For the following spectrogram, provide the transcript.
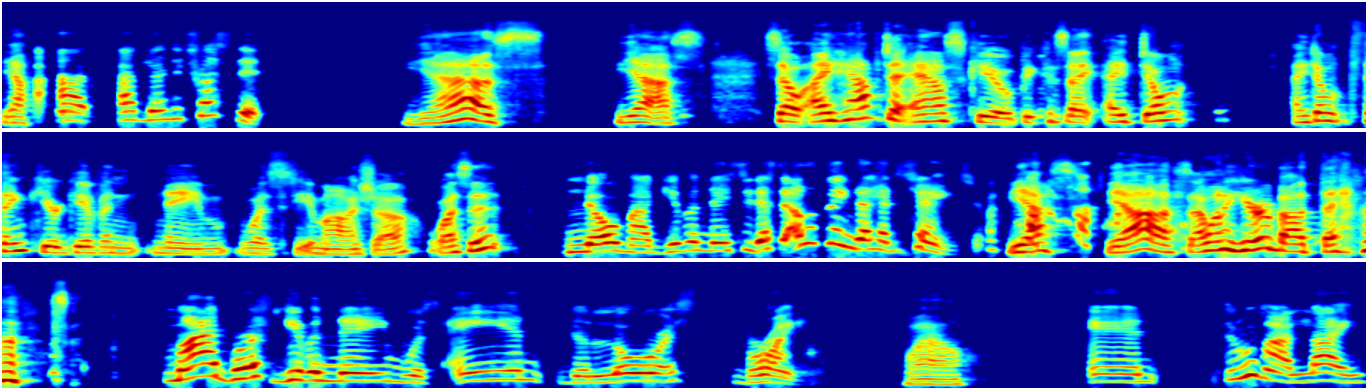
Yeah. I, I I've learned to trust it. Yes. Yes. So I have to ask you because I, I don't I don't think your given name was Yamaja, was it? No, my given name. See, that's the other thing that had to change. Yes. Yes. I want to hear about that. My birth given name was Anne Dolores Brown. Wow. And through my life,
